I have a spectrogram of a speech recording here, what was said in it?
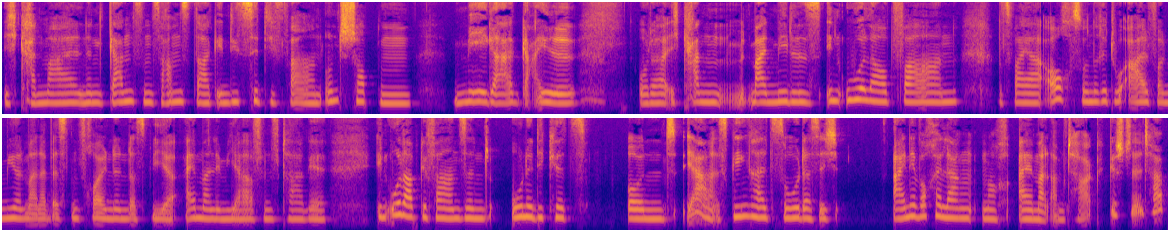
ich kann mal einen ganzen Samstag in die City fahren und shoppen. Mega geil. Oder ich kann mit meinen Mädels in Urlaub fahren. Das war ja auch so ein Ritual von mir und meiner besten Freundin, dass wir einmal im Jahr fünf Tage in Urlaub gefahren sind, ohne die Kids. Und ja, es ging halt so, dass ich eine Woche lang noch einmal am Tag gestillt habe.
